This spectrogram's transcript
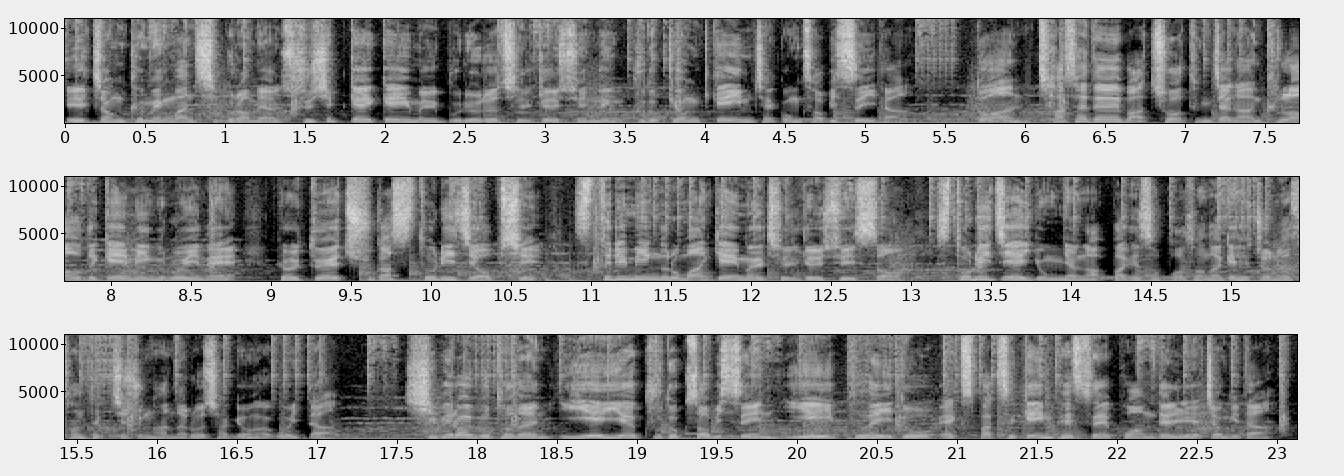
일정 금액만 지불하면 수십 개의 게임을 무료로 즐길 수 있는 구독형 게임 제공 서비스이다. 또한 차세대에 맞춰 등장한 cloud gaming으로 인해 별도의 추가 storage 없이 스트리밍으로만 게임을 즐길 수 있어 storage의 용량 압박에서 벗어나게 해주는 선택지 중 하나로 작용하고 있다. 11월부터는 EA의 구독 서비스인 EA Play도 엑스박스 Game Pass에 포함될 예정이다.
